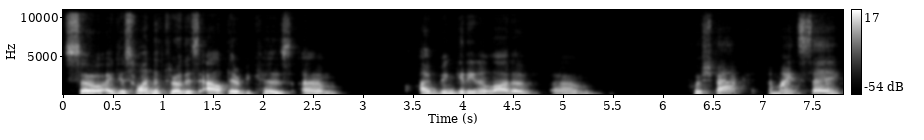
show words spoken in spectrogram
So I just wanted to throw this out there because um, I've been getting a lot of um, pushback, I might say.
